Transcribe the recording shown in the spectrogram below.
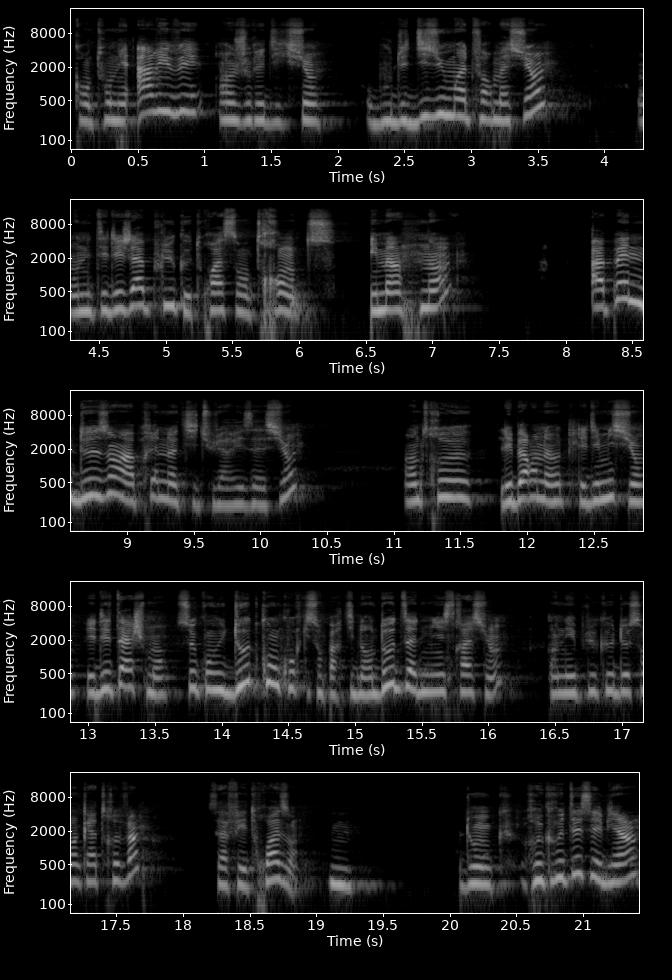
Quand on est arrivé en juridiction au bout de 18 mois de formation, on était déjà plus que 330. Et maintenant, à peine deux ans après notre titularisation, entre les burn-out, les démissions, les détachements, ceux qui ont eu d'autres concours qui sont partis dans d'autres administrations, on n'est plus que 280. Ça fait trois ans. Hmm. Donc, recruter, c'est bien,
